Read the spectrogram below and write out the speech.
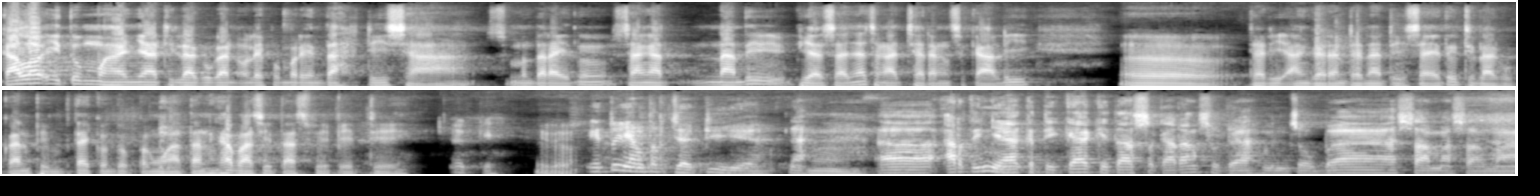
kalau itu hanya dilakukan oleh pemerintah desa, sementara itu sangat nanti biasanya sangat jarang sekali eh, dari anggaran dana desa itu dilakukan BIMTEK untuk penguatan kapasitas BPD. Oke. Okay. Gitu. Itu yang terjadi ya. Nah, hmm. uh, artinya ketika kita sekarang sudah mencoba sama-sama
